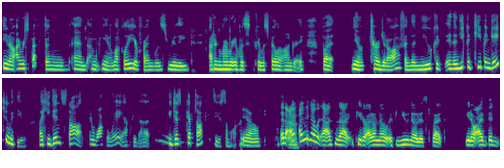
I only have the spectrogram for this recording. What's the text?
you know I respect and and um, you know luckily your friend was really I don't remember if it was if it was Phil or Andre, but you know turned it off and then you could and then he could keep engaging with you like he didn't stop and walk away after that he just kept talking to you some more Yeah. And Yeah. I, I think I would add to that, Peter. I don't know if you noticed, but you know, I've been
